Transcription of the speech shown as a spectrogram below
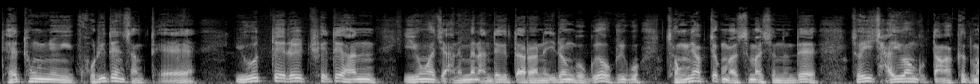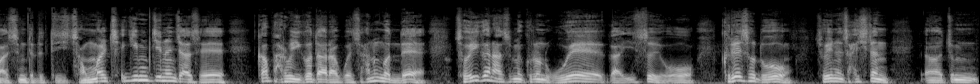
대통령이 고리된 상태에 이때를 최대한 이용하지 않으면 안 되겠다라는 이런 거고요. 그리고 정략적 말씀하셨는데 저희 자유한국당 아까도 말씀드렸듯이 정말 책임지는 자세가 바로 이거다라고 해서 하는 건데 저희가 나서면 그런 오해가 있어요. 그래서도 저희는 사실은 어좀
